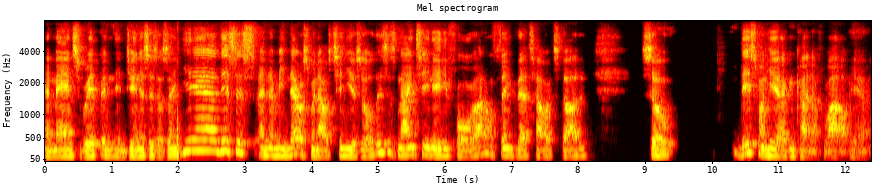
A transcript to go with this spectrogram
a man's rib in, in Genesis. I was saying, yeah, this is, and I mean that was when I was ten years old. This is 1984. I don't think that's how it started. So this one here, I can kind of wow, yeah,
